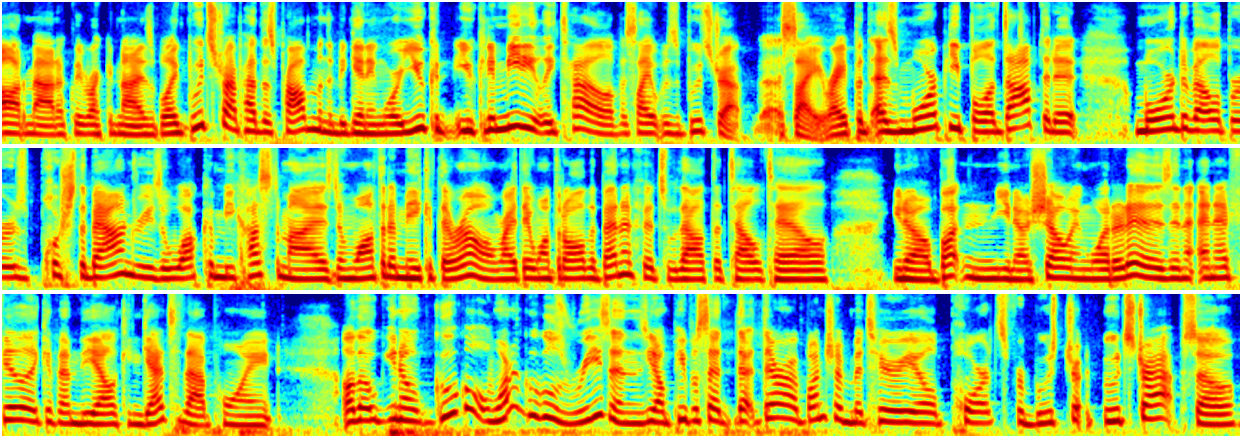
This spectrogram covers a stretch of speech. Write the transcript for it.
automatically recognizable. Like Bootstrap had this problem in the beginning where you could you could immediately tell if a site was a Bootstrap uh, site, right? But as more people adopted it, more developers pushed the boundaries of what can be customized and wanted to make it their own, right? They wanted all the benefits without the telltale, you know, button, you know, showing what it is. And and I feel like if MDL can get to that point, although you know Google, one of Google's reasons, you know, people said that there are a bunch of material ports for Bootstrap, Bootstrap so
